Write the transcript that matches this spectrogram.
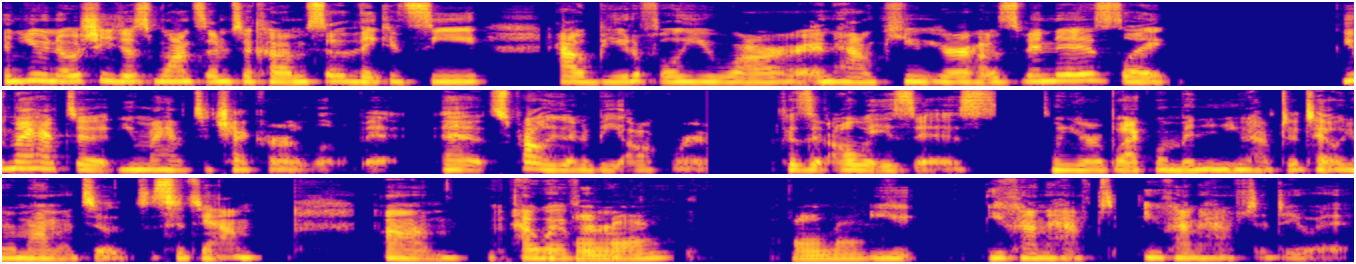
and you know she just wants them to come so they can see how beautiful you are and how cute your husband is like you might have to you might have to check her a little bit and it's probably going to be awkward because it always is when you're a black woman and you have to tell your mama to, to sit down. Um, however, Amen. Amen. you you kind of have to you kind of have to do it,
